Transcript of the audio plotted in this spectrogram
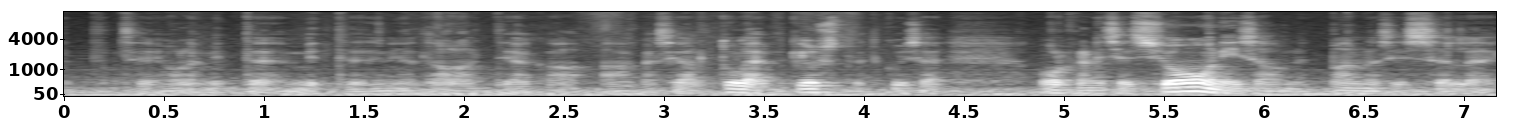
et see ei ole mitte, mitte nii-öelda alati, aga, aga sealt tulebki just, et kui see organisatsiooni saab nüüd panna siis selle.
